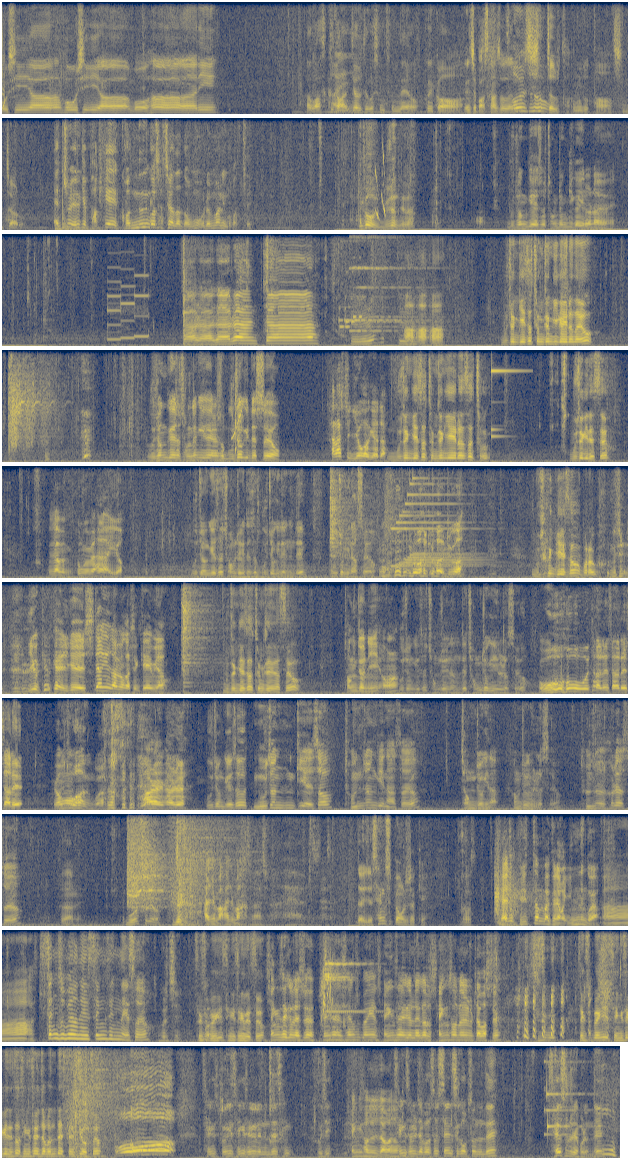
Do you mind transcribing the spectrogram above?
호시야 호시야 뭐하니? 아 마스크도 안 껴도 되고 참 좋네요 그러니까 근데 진짜 마스크 안 써도 서울숲. 진짜 좋다. 너무 좋다 진짜로. 애초에 이렇게 밖에 걷는 거 자체가 나 너무 오랜만인 것 같아. 이거 유전 되나? 무전기에서 정전기가 일어나요 해. 따라라란따 아아아 아. 무전기에서 정전기가 일어나요? 무전기에서 정전기가 일어나서 무적이 됐어요. 하나씩 이어가게 하자. 무전기에서 정전기가 일어나서 정... 무적이 됐어요? 왜냐면 동금이 하나 이어. 무전기에서 정적이 돼서 무적이 됐는데 무좀이 났어요. 좋아 좋아 좋아. 무전기에서 뭐라고? 이거 기억해 이게 시장에 가면 같은 게임이야. 무전기에서 정전이 났어요 정전이 어. 무전기에서 정적이 났는데 정적이 흘렀어요. 오 잘해 잘해 잘해. 왜 영어 좋아하는 거야? 잘해 잘해. 무전기에서 무전기에서 전전기 나서요. 정적이 나 정적이 흘렀어요. 전전기 흐렸어요. 그 다음에 뭘 흐려? 하지마 하지마. 나 이제 생수병으로 시작해. 계속 비슷한 말 그냥 있는 거야. 아 생수면에 생생 냈어요. 그렇지. 생수병이 생생냈어요? 생색을 냈어요. 생생 생수병이 생색을 내가지고 생선을 잡았어요. 생수병이 생색이 돼서 생선을 잡았는데 센스가 없어요? 생수병이 생생을 냈는데 생 뭐지? 생선을 잡아서. 생선을 잡아서 센스가 없었는데 세수를 해버렸네.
